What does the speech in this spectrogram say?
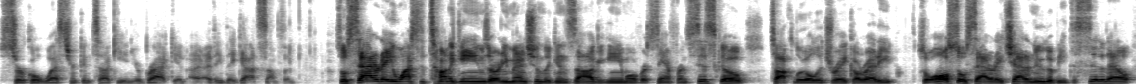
circle Western Kentucky in your bracket. I, I think they got something. So Saturday, watched a ton of games. Already mentioned the Gonzaga game over at San Francisco. Talked Loyola Drake already. So also Saturday, Chattanooga beat the Citadel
